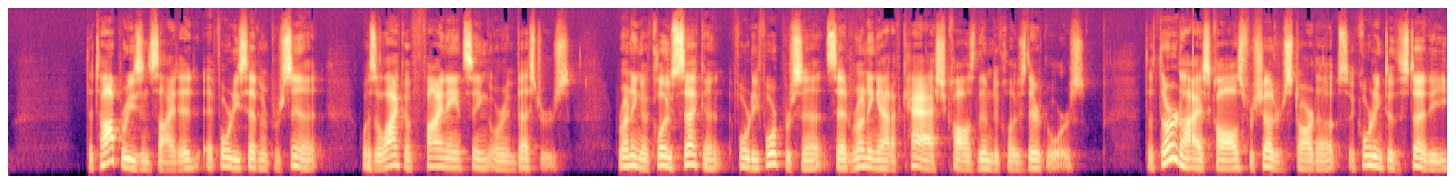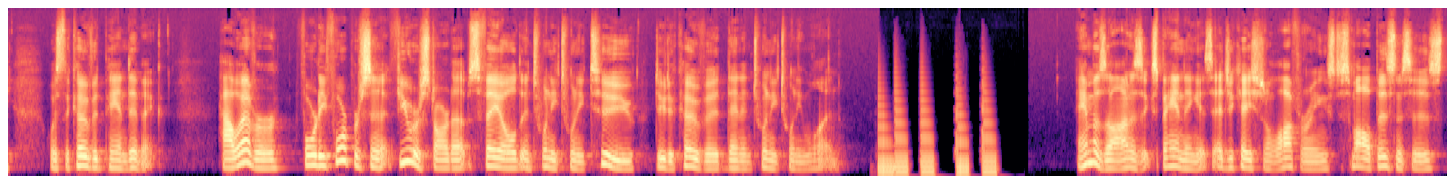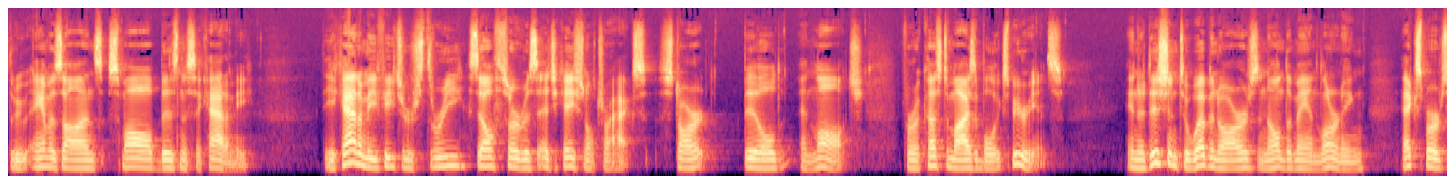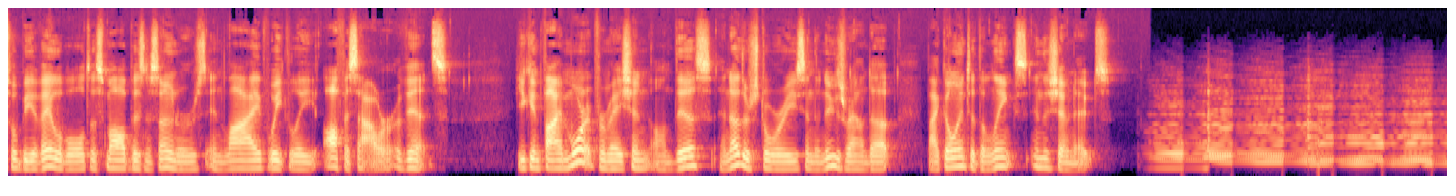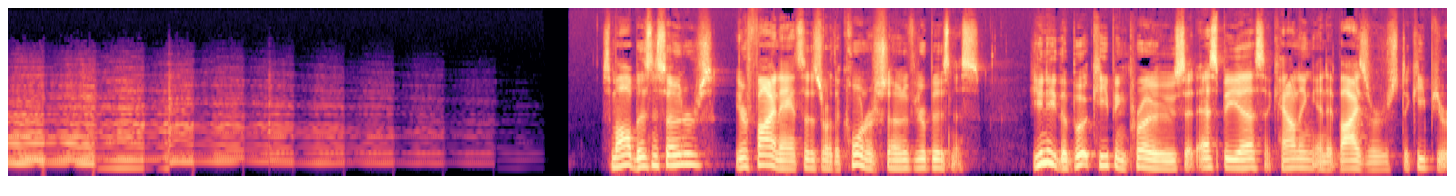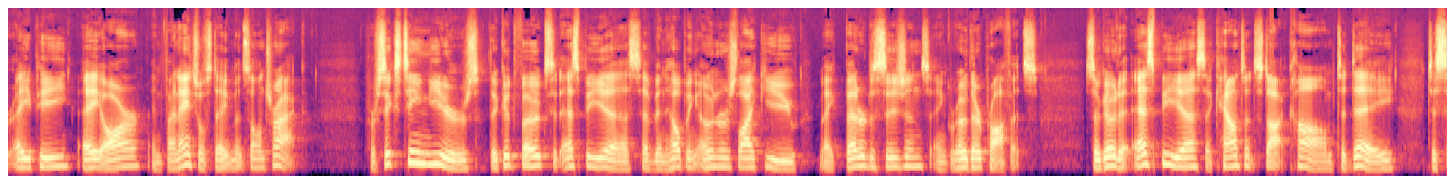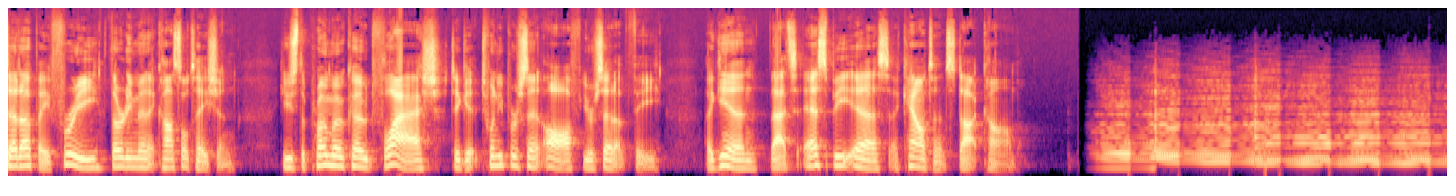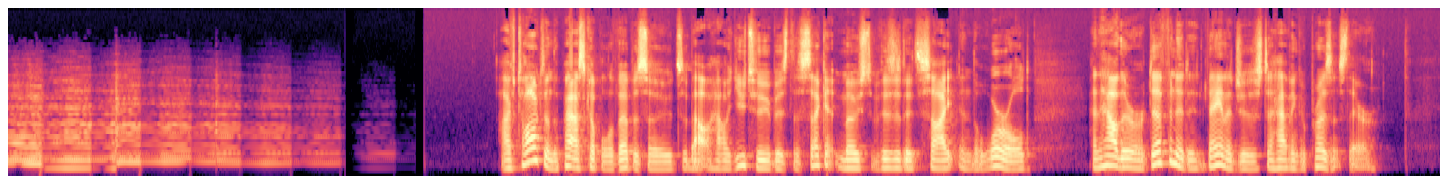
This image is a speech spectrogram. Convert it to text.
The top reason cited, at 47%, was a lack of financing or investors. Running a close second, 44%, said running out of cash caused them to close their doors. The third highest cause for shuttered startups, according to the study, was the COVID pandemic. However, 44% fewer startups failed in 2022 due to COVID than in 2021. Amazon is expanding its educational offerings to small businesses through Amazon's Small Business Academy. The Academy features three self service educational tracks Start, Build, and Launch for a customizable experience. In addition to webinars and on demand learning, Experts will be available to small business owners in live weekly office hour events. You can find more information on this and other stories in the news roundup by going to the links in the show notes. Small business owners, your finances are the cornerstone of your business. You need the bookkeeping pros at SBS Accounting and Advisors to keep your AP, AR, and financial statements on track. For 16 years, the good folks at SBS have been helping owners like you make better decisions and grow their profits. So go to sbsaccountants.com today to set up a free 30 minute consultation. Use the promo code FLASH to get 20% off your setup fee. Again, that's sbsaccountants.com. I've talked in the past couple of episodes about how YouTube is the second most visited site in the world and how there are definite advantages to having a presence there.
